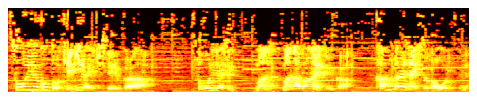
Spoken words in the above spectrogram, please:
そういうことを毛嫌いしているから、そこに対して、ま、学ばないというか、考えない人が多いんですよね。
